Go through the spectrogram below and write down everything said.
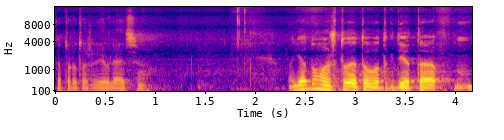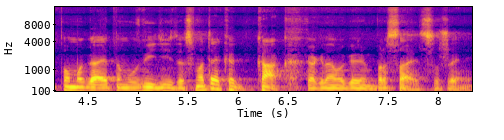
которая тоже является я думаю, что это вот где-то помогает нам увидеть это, смотря как, как, когда мы говорим бросает служение.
